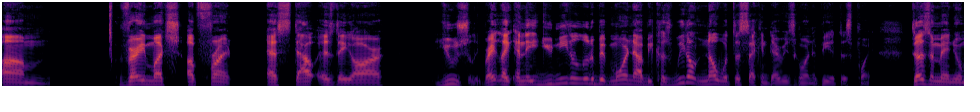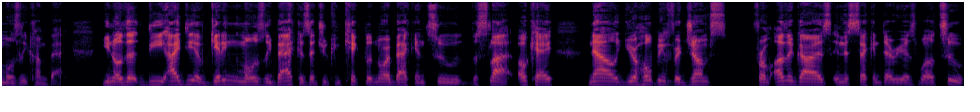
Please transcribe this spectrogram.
um very much up front, as stout as they are usually, right? Like, and you need a little bit more now because we don't know what the secondary is going to be at this point. Does Emmanuel Moseley come back? You know, the the idea of getting Moseley back is that you can kick Lenoir back into the slot. Okay, now you're hoping mm-hmm. for jumps from other guys in the secondary as well too.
